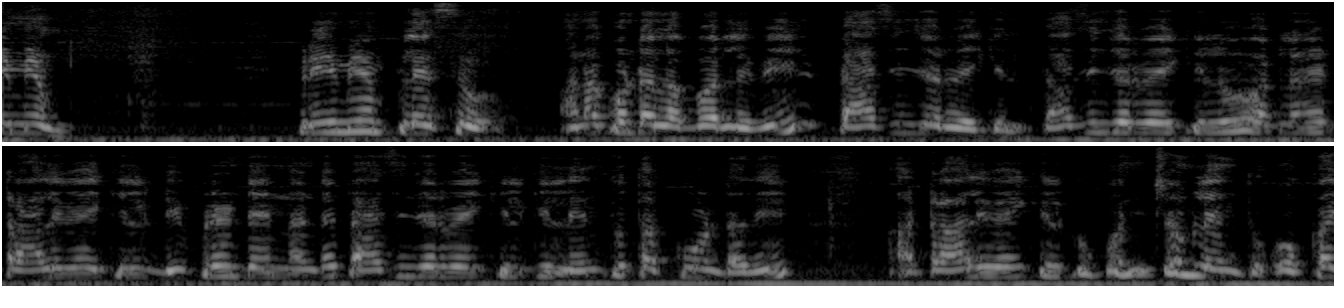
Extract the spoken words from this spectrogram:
ప్రీమియం. ప్రీమియం ప్లస్ అనకొండ లబ్బర్లు ఇవి ప్యాసింజర్ వెహికల్. ప్యాసింజర్ వెహికల్ అట్లనే ట్రాలీ వెహికల్. డిఫరెంట్ ఏంటంటే ప్యాసింజర్ వెహికల్కి లెంత్ తక్కువ ఉంటుంది. ఆ ట్రాలీ వెహికల్కు కొంచెం లెంత్ ఒక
